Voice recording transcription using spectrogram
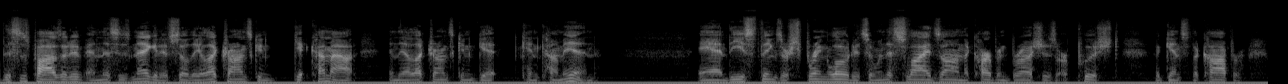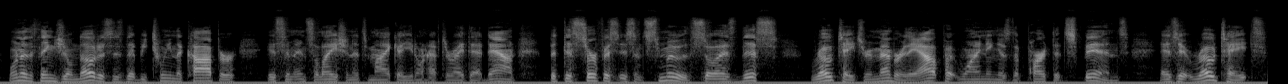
this is positive and this is negative. So the electrons can get come out and the electrons can get can come in. And these things are spring loaded, so when this slides on, the carbon brushes are pushed against the copper. One of the things you'll notice is that between the copper is some insulation. It's mica, you don't have to write that down. But this surface isn't smooth, so as this rotates, remember the output winding is the part that spins. As it rotates,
